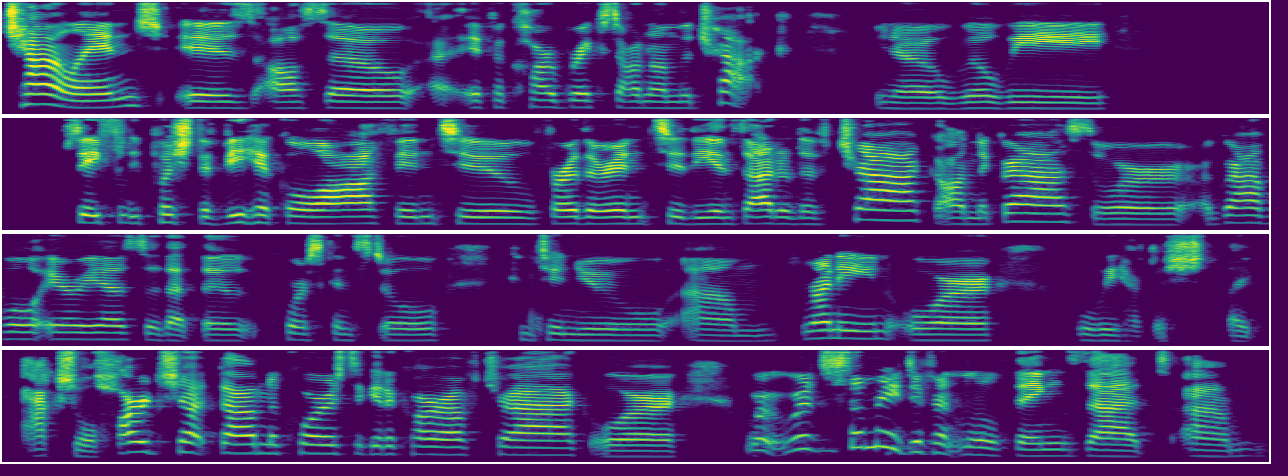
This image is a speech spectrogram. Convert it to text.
challenge is also uh, if a car breaks down on the track. You know, will we safely push the vehicle off into further into the inside of the track on the grass or a gravel area so that the course can still continue um, running? Or will we have to sh- like actual hard shut down the course to get a car off track? Or we're, we're so many different little things that um,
